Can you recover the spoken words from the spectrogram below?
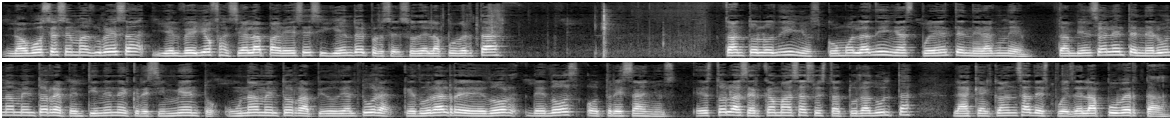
la voz se hace más gruesa y el vello facial aparece siguiendo el proceso de la pubertad. Tanto los niños como las niñas pueden tener acné. También suelen tener un aumento repentino en el crecimiento, un aumento rápido de altura, que dura alrededor de dos o tres años. Esto lo acerca más a su estatura adulta, la que alcanza después de la pubertad.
